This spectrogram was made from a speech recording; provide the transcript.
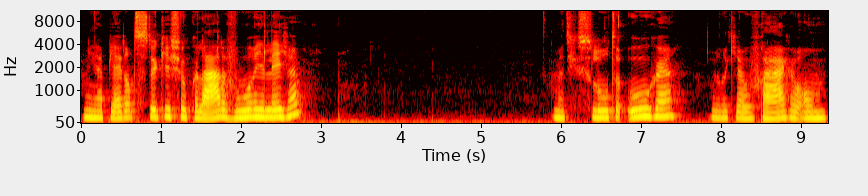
Nu heb jij dat stukje chocolade voor je liggen. Met gesloten ogen wil ik jou vragen om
